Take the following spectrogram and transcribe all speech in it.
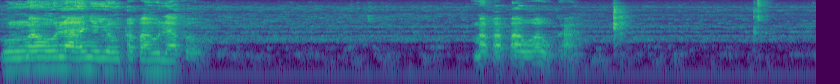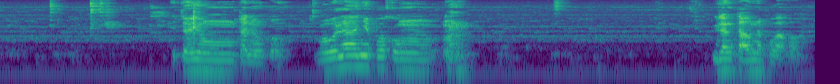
Kung mahulaan nyo yung papahula ko, mapapawaw ka. Ito yung tanong ko. Mahulaan nyo po kung ilang taon na po ako.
